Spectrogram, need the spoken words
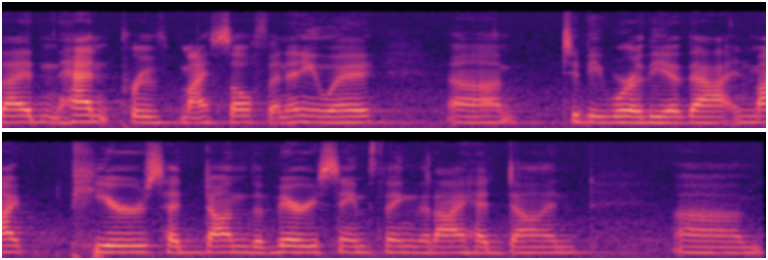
That I hadn't, hadn't proved myself in any way um, to be worthy of that. And my peers had done the very same thing that I had done, um,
